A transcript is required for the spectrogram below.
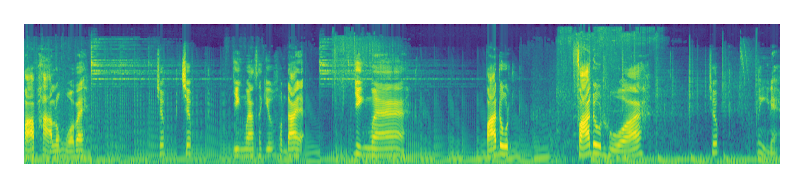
ฟ้าผ่าลงหัวไป ชึบชึบยิงมาสกิลทนได้เนี่ยยิงมาฟ้าดูดฟ้าดูดหัวชึบนี่เนี่ย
